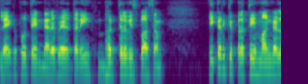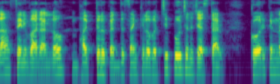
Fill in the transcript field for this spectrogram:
లేకపోతే నెరవేరుదని భక్తుల విశ్వాసం. ఇక్కడికి ప్రతి మంగళ శనివారాల్లో భక్తులు పెద్ద సంఖ్యలో వచ్చి పూజలు చేస్తారు. కోరికన్న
